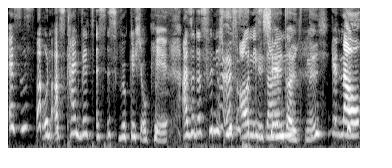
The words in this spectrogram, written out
Es ist, und es ist kein Witz, es ist wirklich okay. Also, das finde ich muss auch okay, nicht sein. Schämt euch nicht. Genau.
